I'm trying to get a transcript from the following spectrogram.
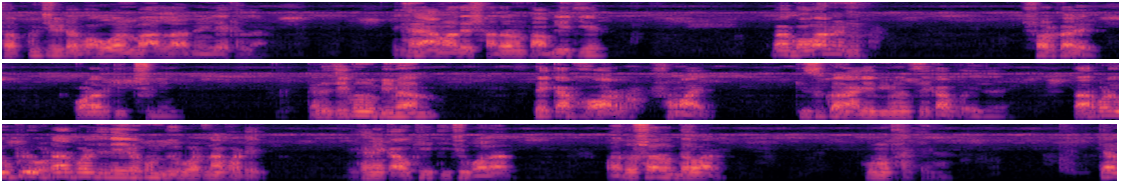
সব কিছু এটা ভগবান বা আল্লাহ নিলে খেলা এখানে আমাদের সাধারণ পাবলিকের বা গভর্নমেন্ট সরকারের করার কিচ্ছু নেই। কেন যে কোনো বিমান টেক আপ হওয়ার সময় কিছুক্ষণ আগে বিমান চেক আপ হয়ে যায়। তারপরে উপরে ওঠার পরে যদি এরকম দুর্ঘটনা ঘটে, এখানে কাউকে কিছু বলার বা দোষারোপ দেওয়ার কোনো থাকে না। কেন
